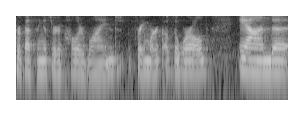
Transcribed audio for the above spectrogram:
professing a sort of colorblind framework of the world, and uh,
